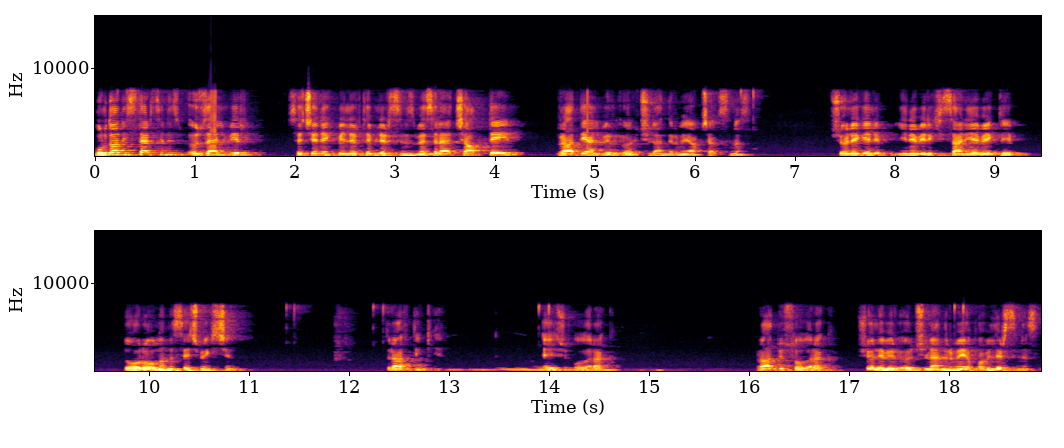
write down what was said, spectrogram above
buradan isterseniz özel bir seçenek belirtebilirsiniz. Mesela çap değil radyal bir ölçülendirme yapacaksınız. Şöyle gelip yine 1-2 saniye bekleyip doğru olanı seçmek için drafting edge olarak radyus olarak şöyle bir ölçülendirme yapabilirsiniz.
